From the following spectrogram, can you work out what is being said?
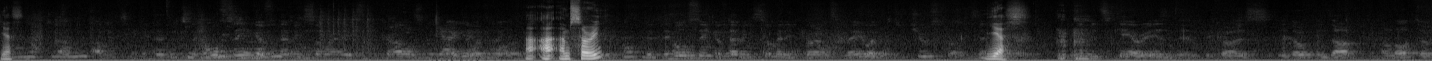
Yes. The, the whole thing of having so many kernels available, I, I, I'm sorry. the, the whole thing of having so many kernels available to choose from, is Yes. a bit scary, isn't it? Because it opens up a lot of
